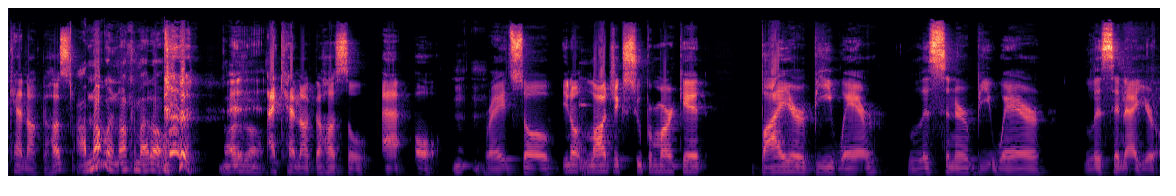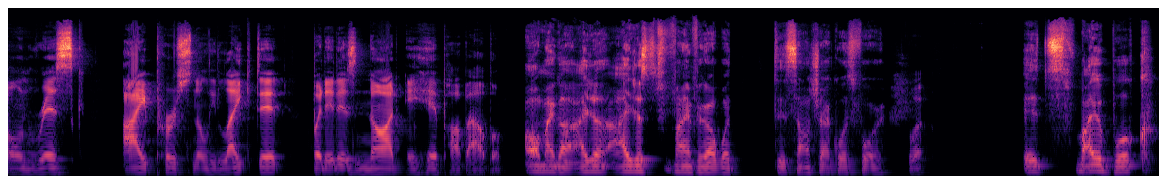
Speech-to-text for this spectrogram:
I can't knock the hustle. I'm not going to knock him at all. Not at all. I, can't knock the hustle at all, Mm-mm. right? So, you know, Logic Supermarket, buyer beware, listener beware, listen at your own risk. I personally liked it, but it is not a hip hop album. Oh my god! I just I just trying to figure out what this soundtrack was for. What? It's by a book.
